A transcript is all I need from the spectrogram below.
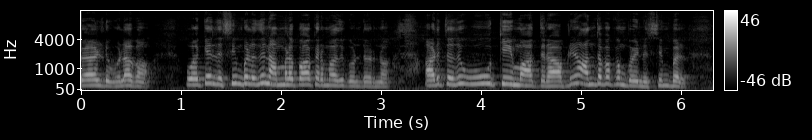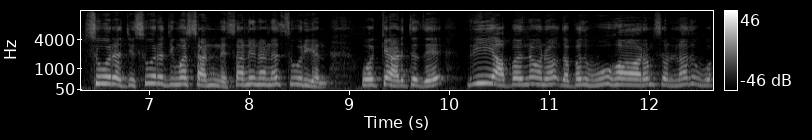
வேர்ல்டு உலகம். ஓகே இந்த சிம்பிள் வந்து நம்மளை பார்க்குற மாதிரி கொண்டு வரணும். அடுத்தது ஊக்கி மாத்திரா அப்படின்னு அந்த பக்கம் போயிடணும் சிம்பிள் சூரஜ் சூரஜுமா சன்னு. சன்னுனா சூரியன். ஓகே அடுத்தது ரீ அப்போ என்ன வரும் அப்போ வந்து ஊகாரம் சொல்லணும் அது உ-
